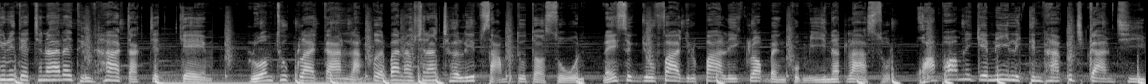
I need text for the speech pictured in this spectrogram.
ยูไนเต็ดชนะได้ถึง 5 จาก 7 เกม รวมทุกรายการหลังเปิดบ้านเอาชนะเชอร์ลีฟ3ประตูต่อศูนย์ในศึกยูฟ่ายูโรปาลีกรอบแบ่งกลุ่มอีนัดล่าสุด ความพร้อมในเกมนี้ลิกเทนฮากผู้จัดการทีม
